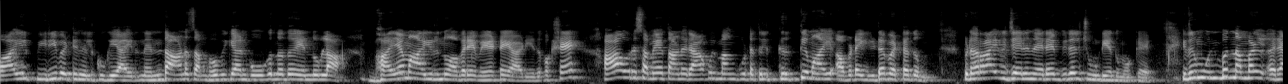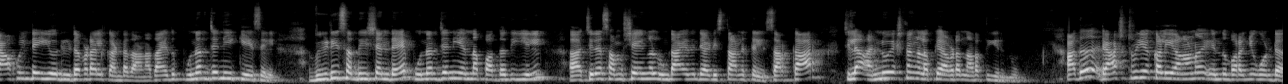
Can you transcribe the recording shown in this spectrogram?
വായിൽ പിരിവെട്ടി നിൽക്കുകയായിരുന്നു. എന്താണ് സംഭവിക്കാൻ പോകുന്നത് എന്നുള്ള ഭയമായിരുന്നു അവരെ വേട്ടയാടിയത്. പക്ഷേ ആ ഒരു സമയത്താണ് രാഹുൽ മങ്കൂട്ടത്തിൽ കൃത്യമായി അവിടെ ഇടപെട്ടതും പിണറായി വിജയന് നേരെ വിരൽ ചൂണ്ടിയതുമൊക്കെ. ഇതിനു മുൻപ് നമ്മൾ രാഹുലിന്റെ ഈ ഒരു ഇടപെടൽ കണ്ടതാണ്. അതായത് പുനർജനി കേസിൽ വി ഡി സതീശന്റെ പുനർജനി എന്ന പദ്ധതിയിൽ ചില സംശയങ്ങൾ ഉണ്ടായതിന്റെ അടിസ്ഥാനത്തിൽ സർക്കാർ ചില അന്വേഷണങ്ങളൊക്കെ അവിടെ നടത്തിയിരുന്നു. അത് രാഷ്ട്രീയ കളിയാണ് എന്ന് പറഞ്ഞുകൊണ്ട്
